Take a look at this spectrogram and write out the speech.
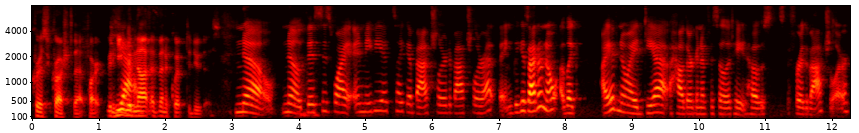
chris crushed that part but he would not have been equipped to do this No, no, this is why, and maybe it's like a bachelor to bachelorette thing because I don't know. Like, I have no idea how they're going to facilitate hosts for The Bachelor.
